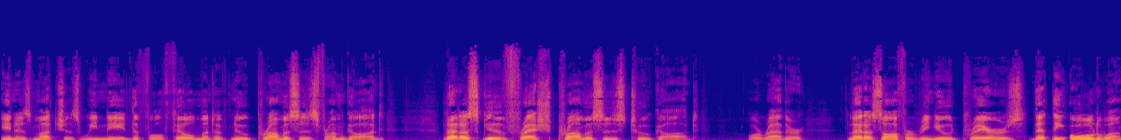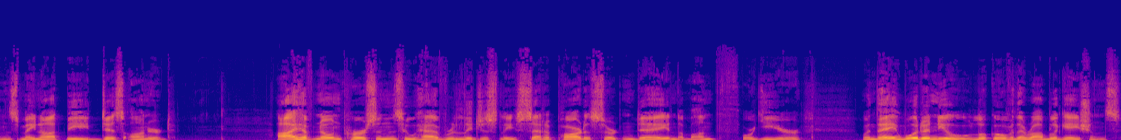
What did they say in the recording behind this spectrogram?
Inasmuch as we need the fulfillment of new promises from God, let us give fresh promises to God, or rather, let us offer renewed prayers that the old ones may not be dishonored. I have known persons who have religiously set apart a certain day in the month or year when they would anew look over their obligations,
